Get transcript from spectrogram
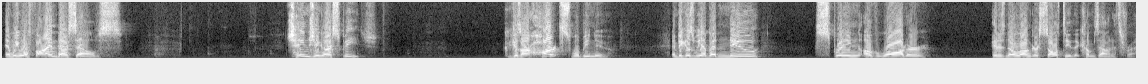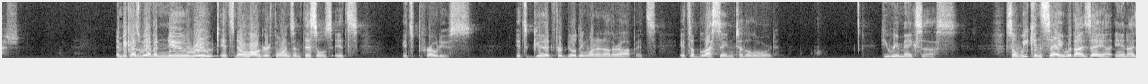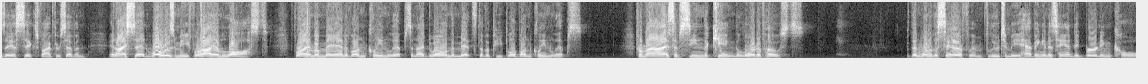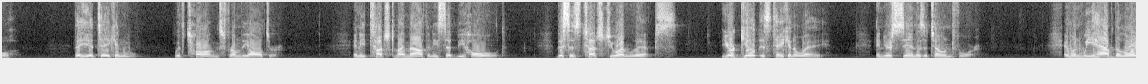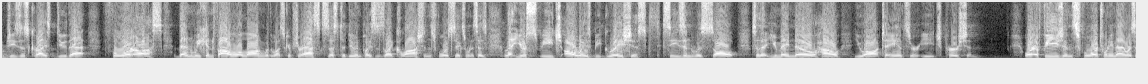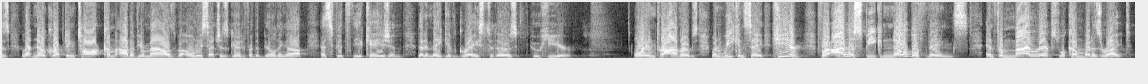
And we will find ourselves changing our speech. Because our hearts will be new. And because we have a new spring of water, it is no longer salty that comes out, it's fresh. And because we have a new root, it's no longer thorns and thistles, it's, it's produce. It's good for building one another up. It's, it's a blessing to the Lord. He remakes us. So we can say with Isaiah in Isaiah 6, 5 through 7, And I said, Woe is me, for I am lost. For I am a man of unclean lips, and I dwell in the midst of a people of unclean lips. For my eyes have seen the King, the Lord of hosts. But then one of the seraphim flew to me, having in his hand a burning coal that he had taken with tongs from the altar. And he touched my mouth, and he said, Behold, this has touched your lips. Your guilt is taken away, and your sin is atoned for. And when we have the Lord Jesus Christ do that for us, then we can follow along with what Scripture asks us to do in places like Colossians 4 6, when it says, Let your speech always be gracious, seasoned with salt, so that you may know how you ought to answer each person. Or Ephesians 4:29 where it says, "Let no corrupting talk come out of your mouths, but only such as good for the building up as fits the occasion, that it may give grace to those who hear." Or in Proverbs, when we can say, Hear, for I will speak noble things, and from my lips will come what is right.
